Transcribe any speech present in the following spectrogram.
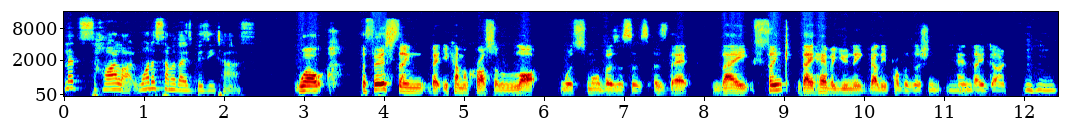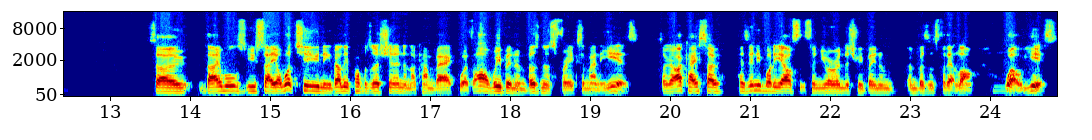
let's highlight what are some of those busy tasks? Well, the first thing that you come across a lot with small businesses is that they think they have a unique value proposition Mm. and they don't. Mm-hmm. So they will, you say, oh, what's your unique value proposition? And they'll come back with, oh, we've been in business for X amount of years. So I go, okay, so has anybody else that's in your industry been in, in business for that long? Well, yes.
